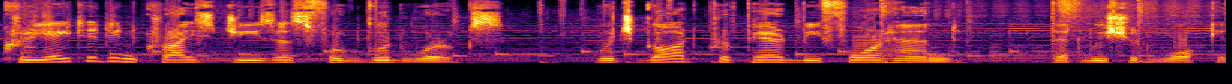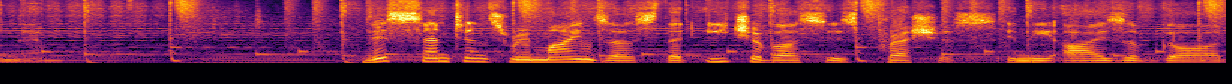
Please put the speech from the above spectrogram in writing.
created in Christ Jesus for good works, which God prepared beforehand that we should walk in them. This sentence reminds us that each of us is precious in the eyes of God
